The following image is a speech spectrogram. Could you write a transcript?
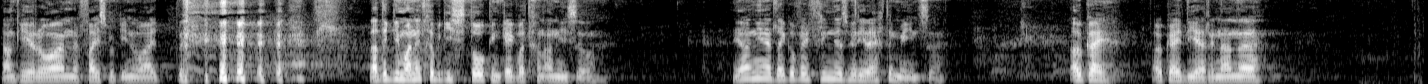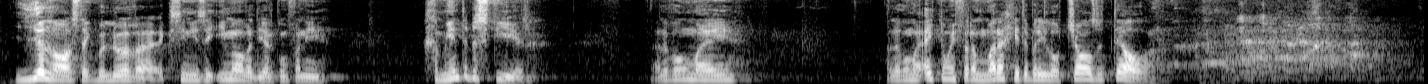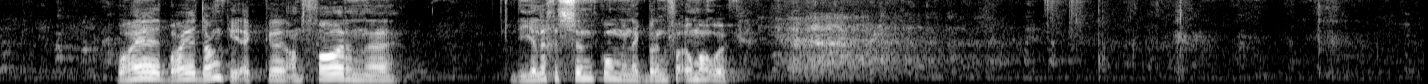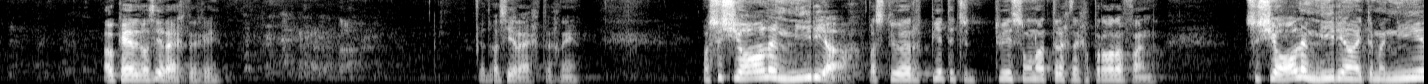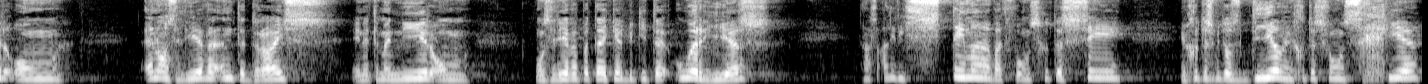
Dankie Roan, Facebook invite. Laat ek die man net 'n bietjie stalk en kyk wat gaan aan hierso. Ja nee, dit lyk of hy vriende is met die regte mense. OK. OK, deur. En dan uh heel laaste ek beloof, ek sien hier's 'n e-mail wat deurkom van die gemeentebestuur. Hulle wil my hulle wil my uitnooi vir 'n middagete by die Lot Charles Hotel. Baie baie dankie. Ek uh, aanvaar en uh die hele gesin kom en ek bring vir ouma ook. OK, dit was nie regtig nie. Dit was nie regtig nie. Maar sosiale media, pastoor Piet het so twee sonna terug net gepraat daarvan. Sosiale media het 'n manier om in ons lewe in te druis en dit 'n manier om ons lewe partykeer bietjie te oorheers. Daar's al hierdie stemme wat vir ons goeie sê en goeie met ons deel en goeie vir ons gee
